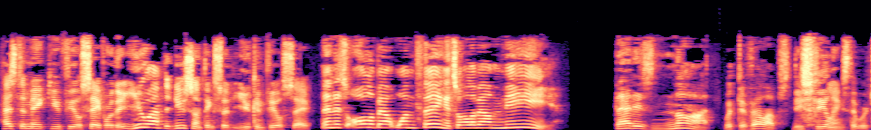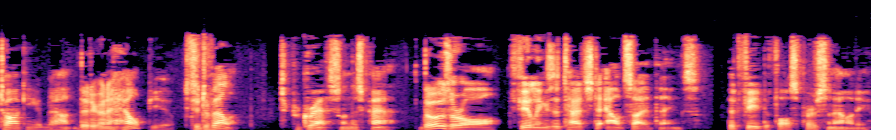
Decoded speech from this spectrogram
has to make you feel safe, or that you have to do something so that you can feel safe, then it's all about one thing. It's all about me. That is not what develops these feelings that we're talking about that are going to help you to develop, to progress on this path. Those are all feelings attached to outside things that feed the false personality.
